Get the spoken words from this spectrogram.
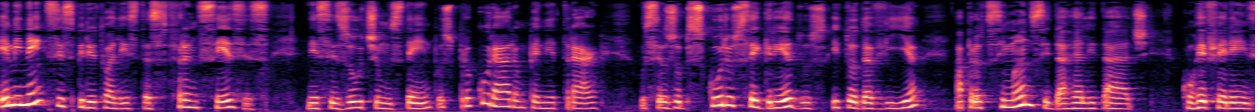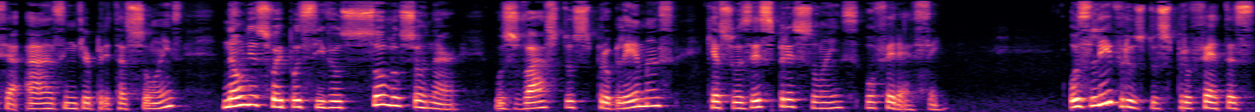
Eminentes espiritualistas franceses, nesses últimos tempos, procuraram penetrar os seus obscuros segredos e, todavia, aproximando-se da realidade com referência às interpretações, não lhes foi possível solucionar os vastos problemas que as suas expressões oferecem. Os livros dos profetas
